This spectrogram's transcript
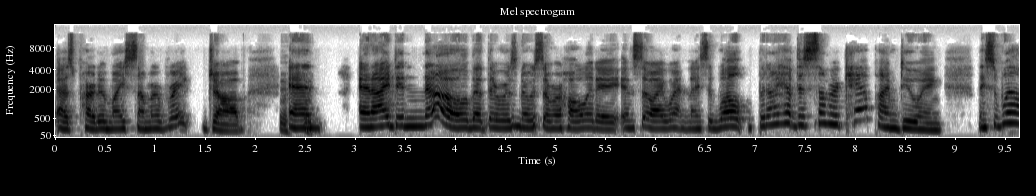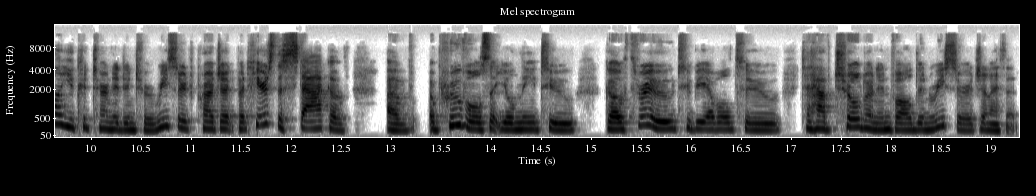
as part of my summer break job. And and I didn't know that there was no summer holiday. And so I went and I said, Well, but I have this summer camp I'm doing. They said, Well, you could turn it into a research project, but here's the stack of of approvals that you'll need to go through to be able to to have children involved in research. And I said,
